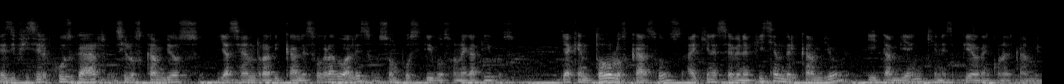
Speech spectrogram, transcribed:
Es difícil juzgar si los cambios, ya sean radicales o graduales, son positivos o negativos, ya que en todos los casos hay quienes se benefician del cambio y también quienes pierden con el cambio.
